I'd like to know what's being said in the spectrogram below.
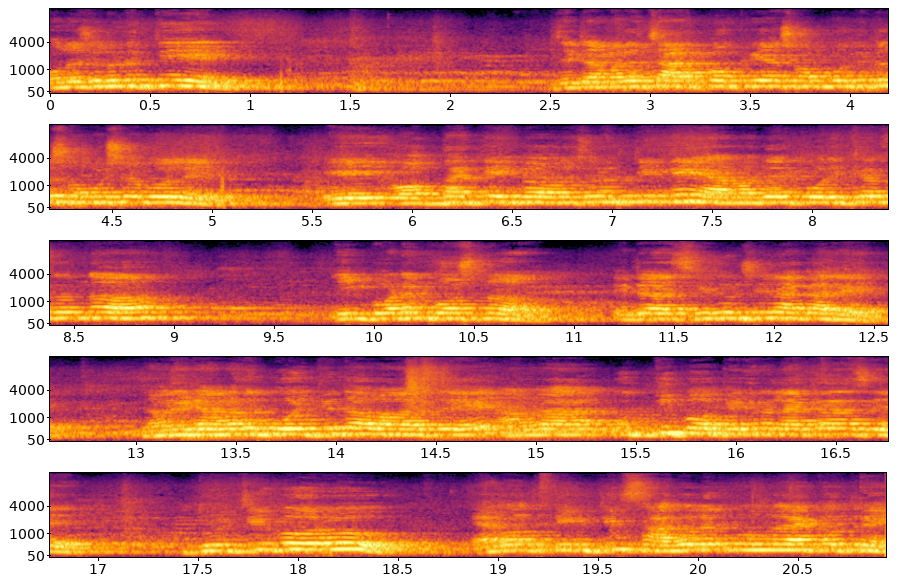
অনুশীলনী তিন যেটা আমাদের চার প্রক্রিয়া সম্পর্কিত সমস্যা বলে, এই অধ্যায় বা অনুশীলন তিনে আমাদের পরীক্ষার জন্য ইম্পর্টেন্ট প্রশ্ন। এটা সৃজনশীল আকারে। যেমন এটা আমাদের বইতে দেওয়া আছে, আমরা উদ্দীপক, এখানে লেখা আছে, দুইটি গরু এবং তিনটি ছাগলের মূল্য একত্রে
